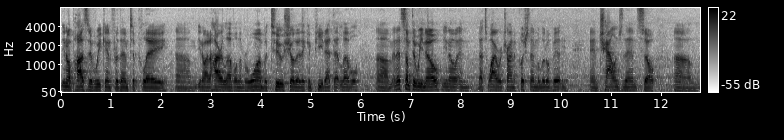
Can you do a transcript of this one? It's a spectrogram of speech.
you know a positive weekend for them to play um, you know at a higher level. Number one, but two, show that they compete at that level. Um, and that's something we know, you know, and that's why we're trying to push them a little bit and, and challenge them. So, um,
